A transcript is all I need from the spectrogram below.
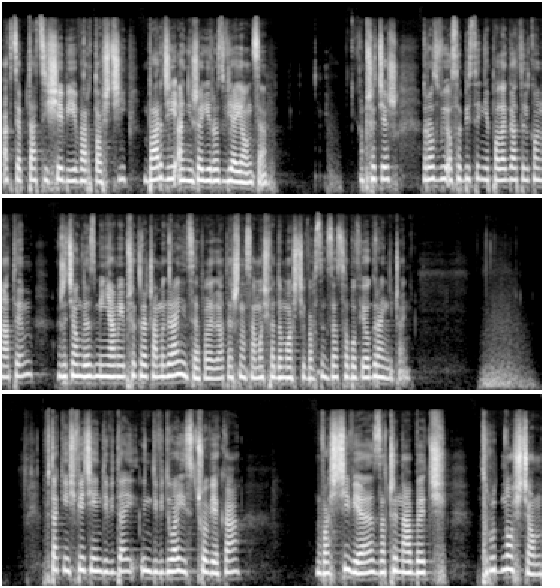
akceptacji siebie i wartości, bardziej aniżeli rozwijające. A przecież rozwój osobisty nie polega tylko na tym, że ciągle zmieniamy i przekraczamy granice, polega też na samoświadomości własnych zasobów i ograniczeń. W takim świecie indywidualizm człowieka właściwie zaczyna być trudnością,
